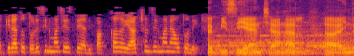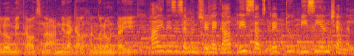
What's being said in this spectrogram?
అకిరాతో తొలి సినిమా చేస్తే అది పక్కాగా యాక్షన్ సినిమానే అవుతుంది. బీసీఎన్ ఛానల్ ఇందులో మీకు కావాల్సిన అన్ని రకాల హంగులు ఉంటాయి. Hi, this is MM Sri Lanka. Please subscribe to BCN channel.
